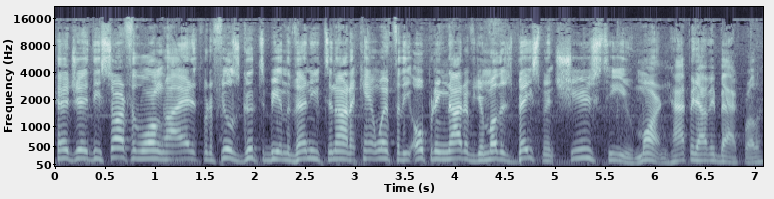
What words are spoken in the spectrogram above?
Hey, JD, sorry for the long hiatus, but it feels good to be in the venue tonight. I can't wait for the opening night of your mother's basement. Cheers to you. Martin, happy to have you back, brother.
